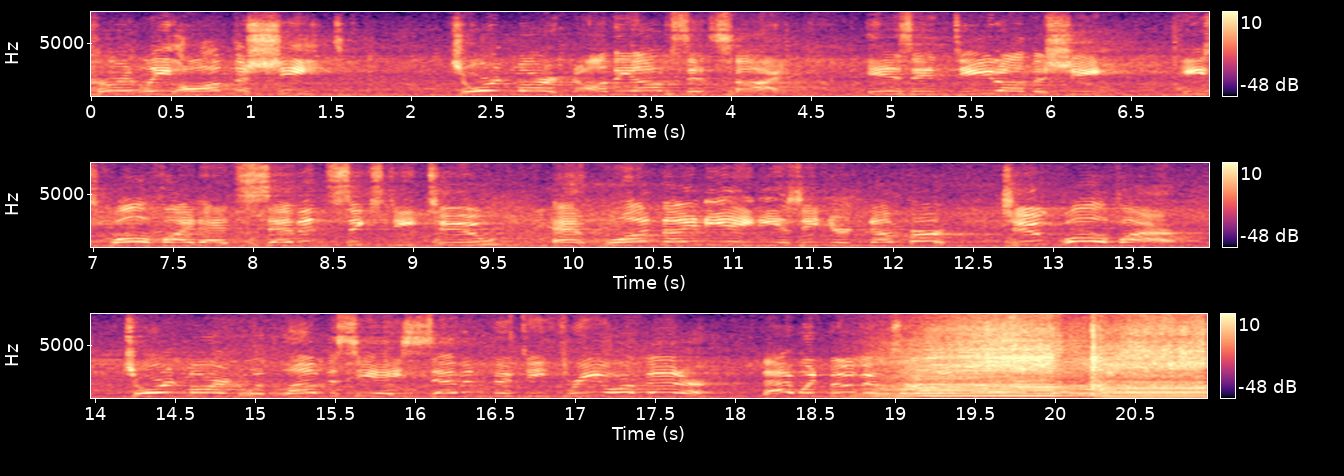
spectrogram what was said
Currently on the sheet. Jordan Martin on the opposite side is indeed on the sheet. He's qualified at 762 at 198. He is in your number two qualifier. Jordan Martin would love to see a 753 or better. That would move him to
